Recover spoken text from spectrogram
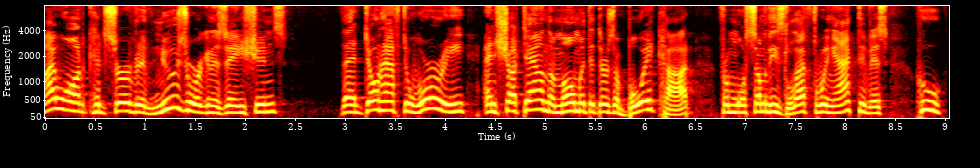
I want conservative news organizations that don't have to worry and shut down the moment that there's a boycott from some of these left wing activists who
